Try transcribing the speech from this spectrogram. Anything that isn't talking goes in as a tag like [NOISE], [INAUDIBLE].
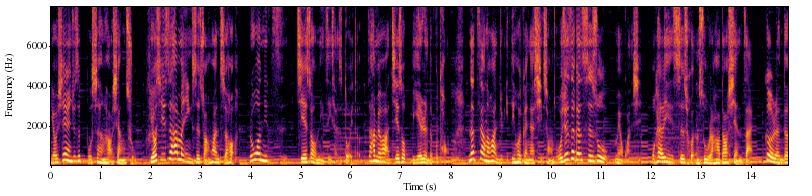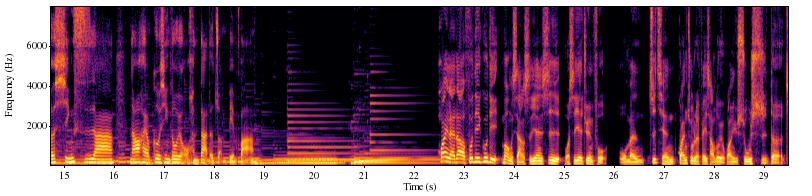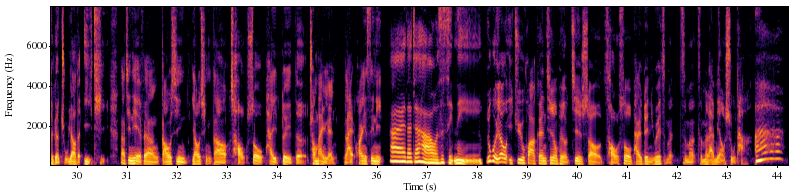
有些人就是不是很好相处，尤其是他们饮食转换之后，如果你只接受你自己才是对的，但他没有办法接受别人的不同，那这样的话你就一定会跟人家起冲突。我觉得这跟吃素没有关系。我可以令你吃纯素，然后到现在，个人的心思啊，然后还有个性都有很大的转变吧。欢迎来到 Foodie Goodie 梦想实验室，我是叶俊甫。我们之前关注了非常多有关于蔬食的这个主要的议题，那今天也非常高兴邀请到草兽派对的创办人来，欢迎 Sydney。嗨，大家好，我是 Sydney。如果要用一句话跟听众朋友介绍草兽派对，你会怎么怎么怎么来描述它啊？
